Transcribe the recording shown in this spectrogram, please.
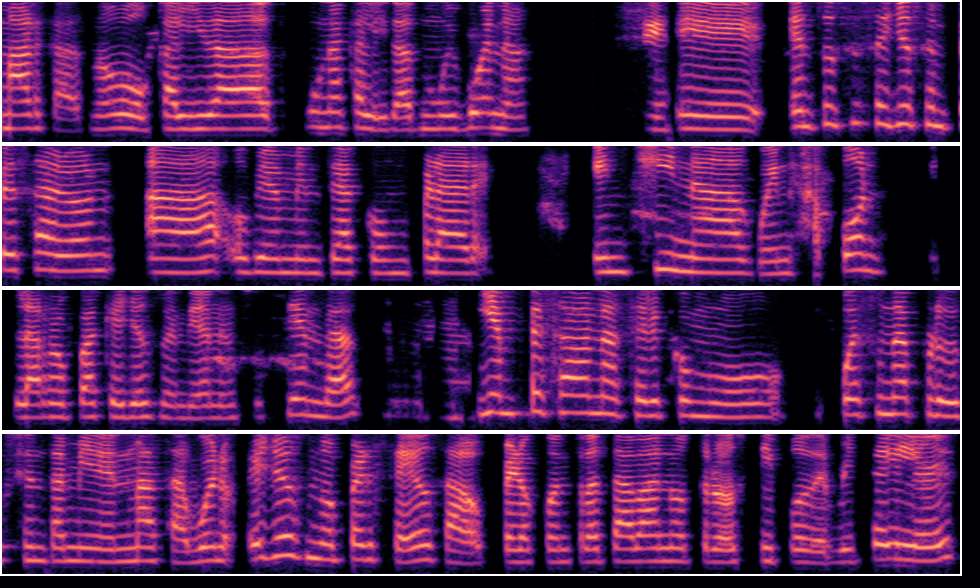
marcas, ¿no? O calidad, una calidad muy buena. Sí. Eh, entonces ellos empezaron a, obviamente, a comprar en China o en Japón la ropa que ellos vendían en sus tiendas y empezaron a hacer como, pues, una producción también en masa. Bueno, ellos no per se, o sea, pero contrataban otros tipos de retailers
